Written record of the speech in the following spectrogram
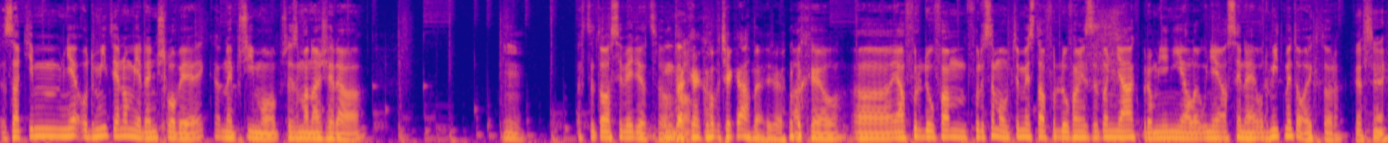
zatím mě odmít jenom jeden člověk, nepřímo, přes manažera. Hmm. A chce to asi vědět, co? No, tak jako čekáme, že jo. Ach jo, uh, já furt doufám, furt jsem optimista, furt doufám, že se to nějak promění, ale u něj asi ne. Odmít mi to Hector. Jasně.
